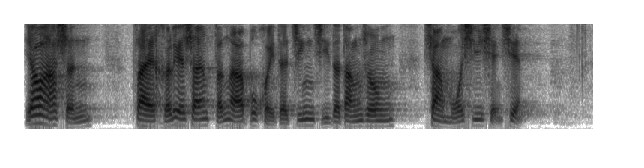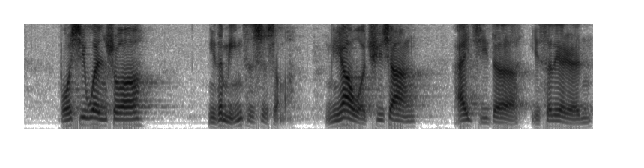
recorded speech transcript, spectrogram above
耶和华神在何烈山焚而不毁的荆棘的当中向摩西显现。摩西问说：“你的名字是什么？你要我去向埃及的以色列人？”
